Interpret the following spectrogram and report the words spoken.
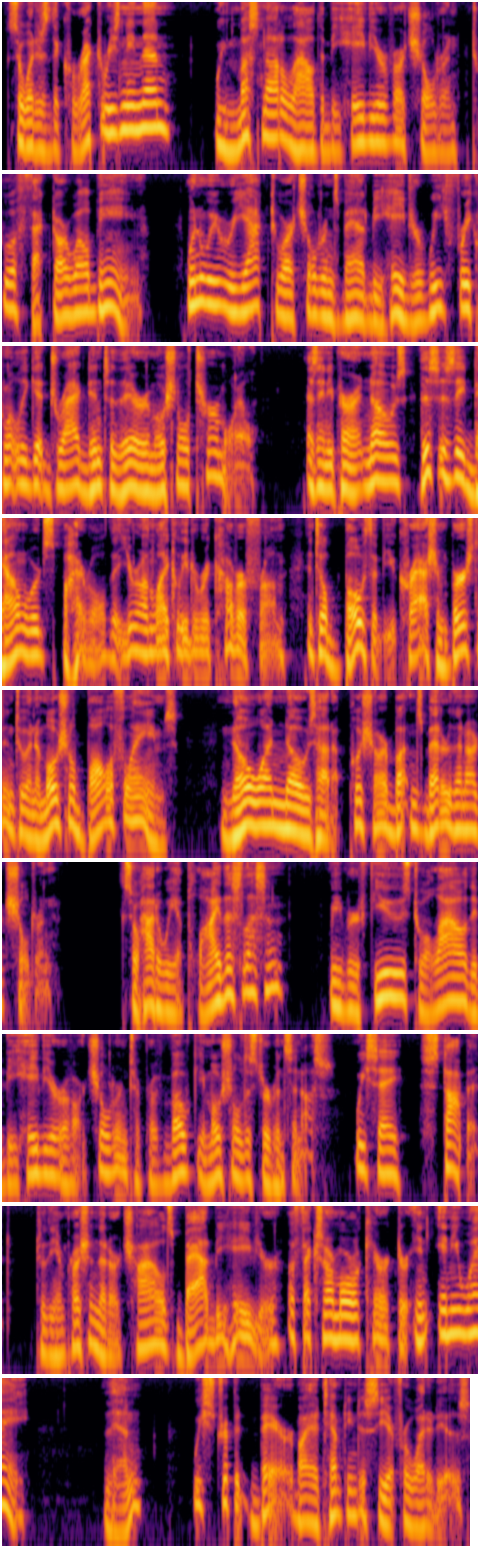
So, what is the correct reasoning then? We must not allow the behavior of our children to affect our well being. When we react to our children's bad behavior, we frequently get dragged into their emotional turmoil. As any parent knows, this is a downward spiral that you're unlikely to recover from until both of you crash and burst into an emotional ball of flames. No one knows how to push our buttons better than our children. So, how do we apply this lesson? We refuse to allow the behavior of our children to provoke emotional disturbance in us. we say, stop it, to the impression that our child's bad behavior affects our moral character in any way. Then, we strip it bare by attempting to see it for what it is.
